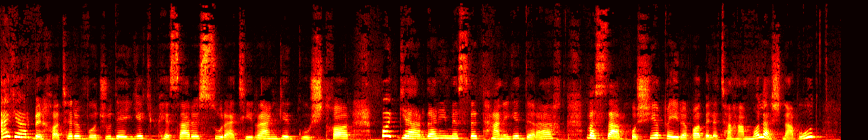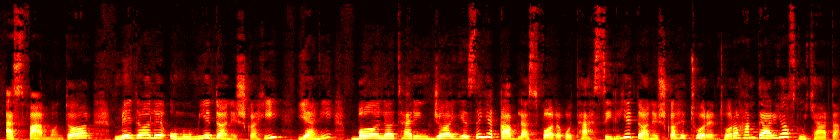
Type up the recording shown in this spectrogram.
اگر به خاطر وجود یک پسر صورتی رنگ گوشتخار با گردنی مثل تنه درخت و سرخوشی غیرقابل تحملش نبود از فرماندار مدال عمومی دانشگاهی یعنی بالاترین جایزه قبل از فارغ و تحصیلی دانشگاه تورنتو را هم دریافت می کردم.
